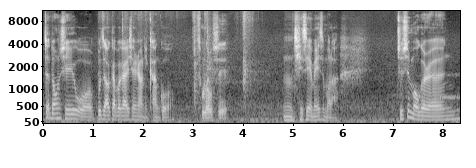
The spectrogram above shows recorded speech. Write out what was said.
这东西我不知道该不该先让你看过。什么东西？嗯，其实也没什么啦，只是某个人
